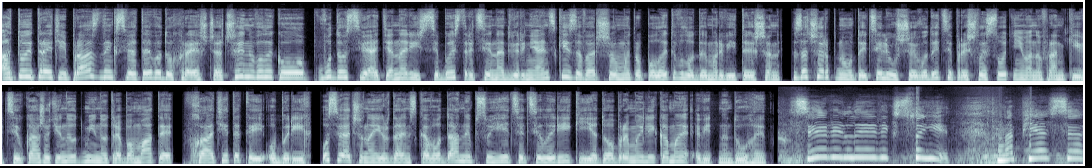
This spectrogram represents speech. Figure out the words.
А той третій праздник святе водохреща. Чин великого водосвяття на річці Бистриці на Двірнянській завершив митрополит Володимир Війтишин. Зачерпнути цілющої водиці прийшли сотні івано-франківців. кажуть, і неодмінно треба мати в хаті такий оберіг. Освячена юрданська вода не псується цілий рік і є добрими ліками від недуги. Цілий рік стоїть, нап'єшся,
